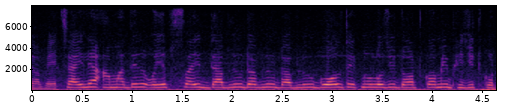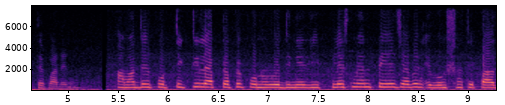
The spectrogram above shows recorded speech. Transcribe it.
যাবে। চাইলে আমাদের website W W W Goal Technology dot visit করতে পারেন। আমাদের প্রত্যেকটি ল্যাপটপে পনেরো দিনের রিপ্লেসমেন্ট পেয়ে যাবেন এবং সাথে পাঁচ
